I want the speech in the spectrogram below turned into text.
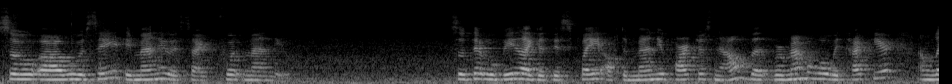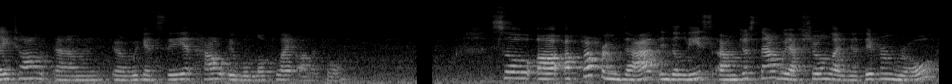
so uh, we will say the menu is like food menu. So that will be like a display of the menu part just now, but remember what we type here, and later on um, uh, we can see it how it will look like on the phone. So uh, apart from that, in the list, um, just now we have shown like the different role,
